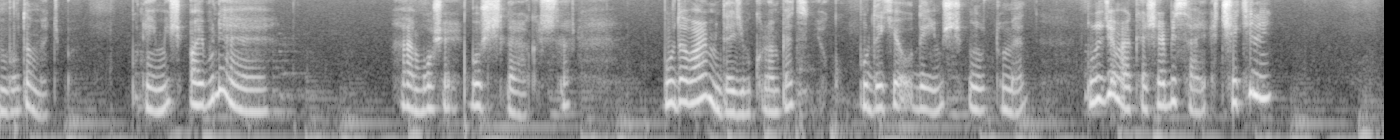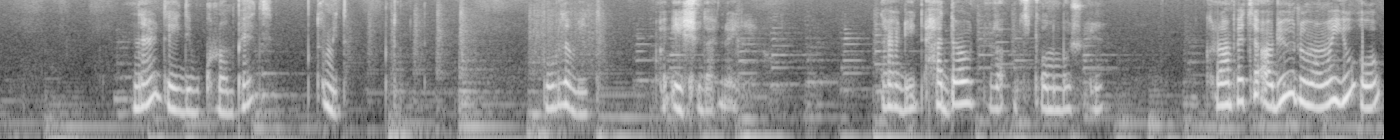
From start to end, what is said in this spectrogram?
Burada mı acaba? Bu neymiş? Ay bu ne? Ha boş, boş işler arkadaşlar. Burada var mıydı acaba krampet? Yok. Buradaki o değilmiş. Unuttum ben. Bulacağım arkadaşlar. Bir saniye. Çekilin. Neredeydi bu krampet? Burada mıydı? Burada mıydı? Burada mıydı? Ay eşiden öyle. Neredeydi? Ha 462 onu boş verin. Krampeti arıyorum ama yok.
